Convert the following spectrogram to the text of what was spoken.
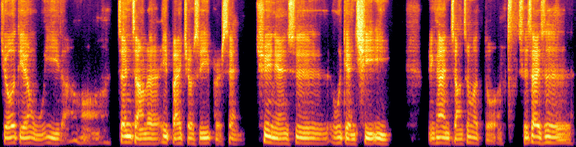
九点五亿了，哦，增长了一百九十一 percent，去年是五点七亿，你看涨这么多，实在是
